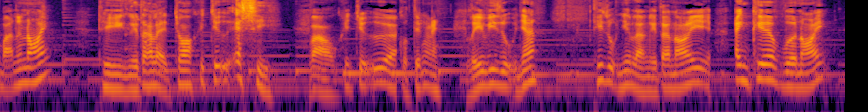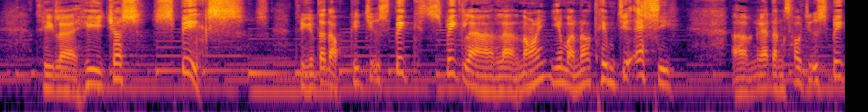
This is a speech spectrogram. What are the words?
bạn ấy nói thì người ta lại cho cái chữ sc vào cái chữ ờ, của tiếng Anh. Lấy ví dụ nhé. Thí dụ như là người ta nói anh kia vừa nói thì là he just speaks thì người ta đọc cái chữ speak speak là là nói nhưng mà nó thêm chữ sc ở à, đằng sau chữ speak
